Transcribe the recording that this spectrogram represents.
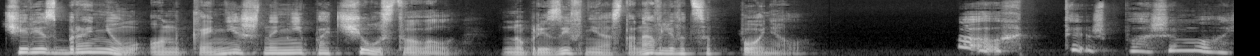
Через броню он, конечно, не почувствовал, но призыв не останавливаться понял. «Ох ты ж, боже мой!»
